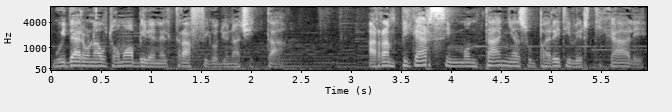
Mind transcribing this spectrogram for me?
guidare un'automobile nel traffico di una città, arrampicarsi in montagna su pareti verticali,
